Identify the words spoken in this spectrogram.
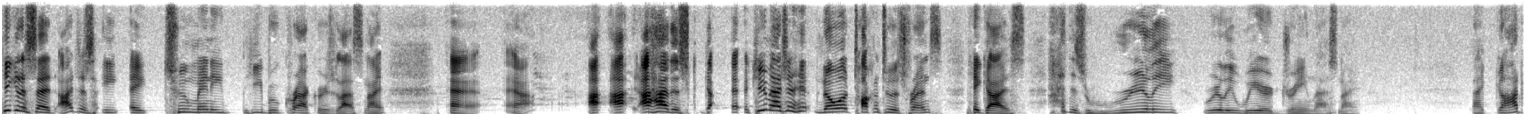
He could have said, I just eat, ate too many Hebrew crackers last night. Uh, I, I, I had this. Uh, can you imagine him, Noah talking to his friends? Hey, guys, I had this really, really weird dream last night. Like, God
